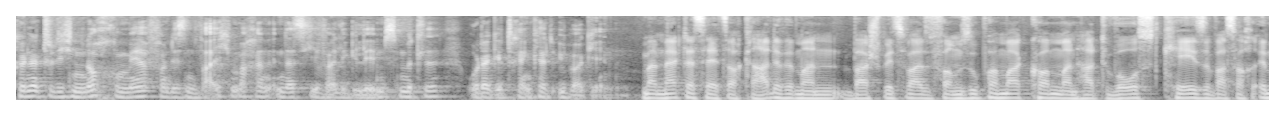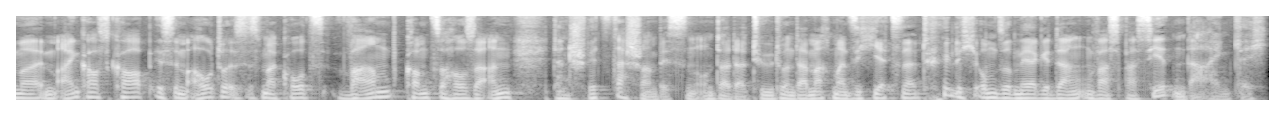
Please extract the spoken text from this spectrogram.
können natürlich noch mehr von diesen Weichmachern in das jeweilige Lebensmittel oder Getränk halt übergehen. Man merkt das ja jetzt auch gerade, wenn man beispielsweise vom Supermarkt kommt, man hat Wurst, Käse, was auch immer im Einkaufskorb, ist im Auto, ist es mal kurz warm, kommt zu Hause an, dann schwitzt das schon ein bisschen unter der Tüte und da macht man sich jetzt natürlich umso mehr Gedanken, was passiert denn da eigentlich?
